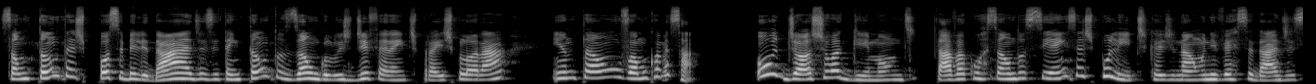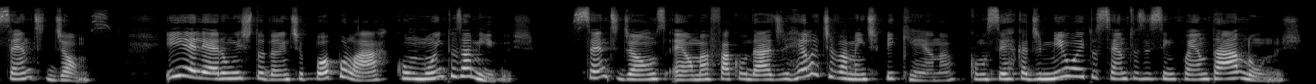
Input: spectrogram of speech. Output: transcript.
São tantas possibilidades e tem tantos ângulos diferentes para explorar, então vamos começar. O Joshua Gimmond estava cursando Ciências Políticas na Universidade St. John's e ele era um estudante popular com muitos amigos. St. John's é uma faculdade relativamente pequena, com cerca de 1.850 alunos,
